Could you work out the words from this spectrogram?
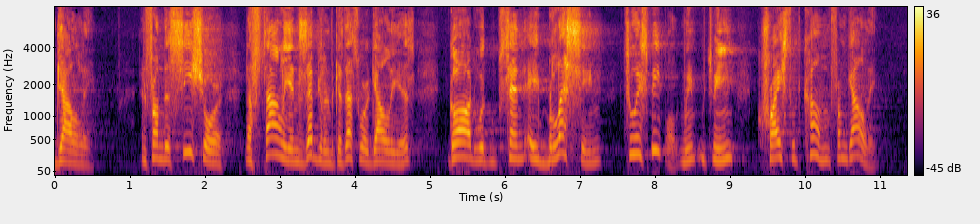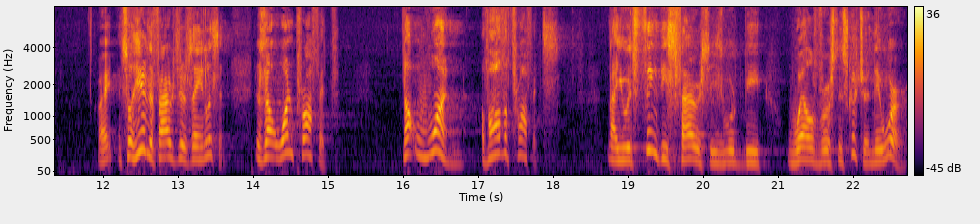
Galilee and from the seashore, Naphtali and Zebulun, because that's where Galilee is. God would send a blessing to his people, which means Christ would come from Galilee. Right? And so here the Pharisees are saying, listen, there's not one prophet, not one of all the prophets. Now you would think these Pharisees would be well versed in Scripture, and they were.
